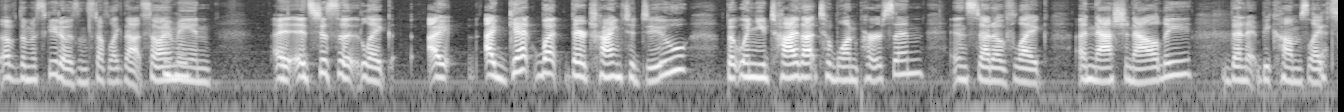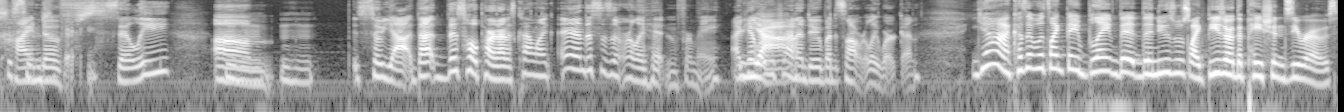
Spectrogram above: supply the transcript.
of the mosquitoes and stuff like that. So I mean, it's just a, like I I get what they're trying to do, but when you tie that to one person instead of like a nationality, then it becomes like It kind of very- silly. Um so yeah, that this whole part I was kind of like, "Eh, this isn't really hitting for me." I get what you're trying to do, but it's not really working. Yeah, because it was like they blamed the the news was like these are the patient zeros.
